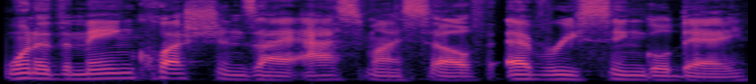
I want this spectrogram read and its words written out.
one of the main questions I ask myself every single day.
